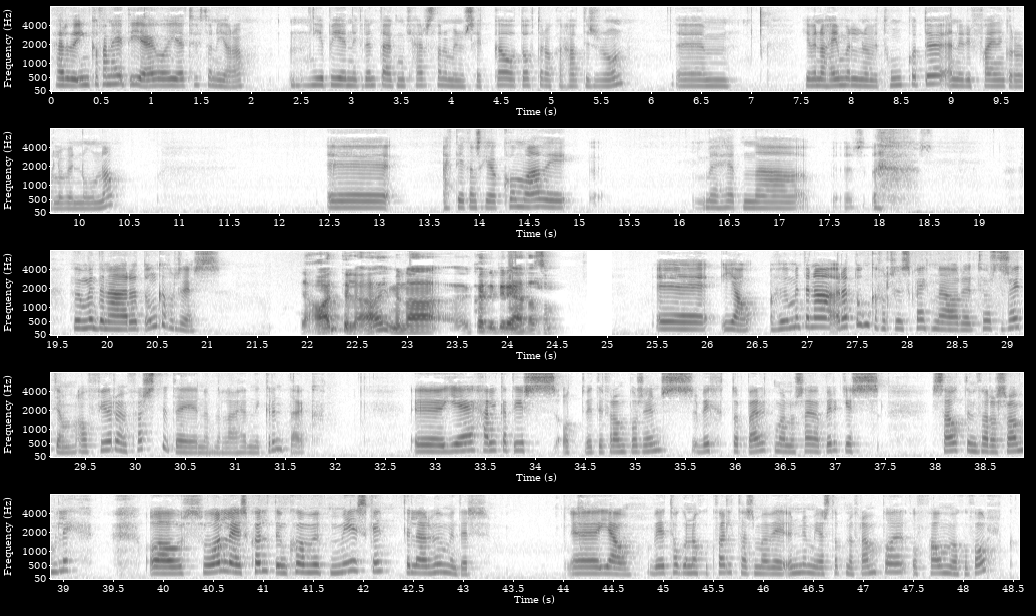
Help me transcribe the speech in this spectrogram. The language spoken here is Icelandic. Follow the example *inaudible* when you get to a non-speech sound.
Herðu, Inga Fann heiti ég og ég er 29 ára. Ég býð inn í Grindavík með kærstanum minn Sigga og dóttur okkar Hafdísir hún. Um, ég vinn á heimilinu við Tungotu en er í fæðingarólofi núna. Uh, ætti ég kannski að koma að því með hérna *laughs* hugmyndina rödd unga fólksins? Já, endilega. Ég menna, hvernig byrjaði þetta allt saman? Uh, já, hugmyndina Rödd unga fólksins kveikna árið 2017 á fjörum förstu degi nefnilega hérna í Grindavík. Uh, ég, Helga Dís, Ottviti Frambósins, Viktor Bergman og Sæfa Byrgis sátum þar á svamli og á svoleiðis kvöldum kom upp mjög skemmtilegar hugmyndir. Uh, já, við tókum nokkuð kvöld þar sem við unnum í að stopna frambóð og fá með okkur fólk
